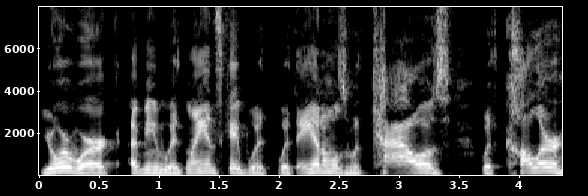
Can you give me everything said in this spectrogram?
your work, I mean, with landscape, with with animals, with cows, with color,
